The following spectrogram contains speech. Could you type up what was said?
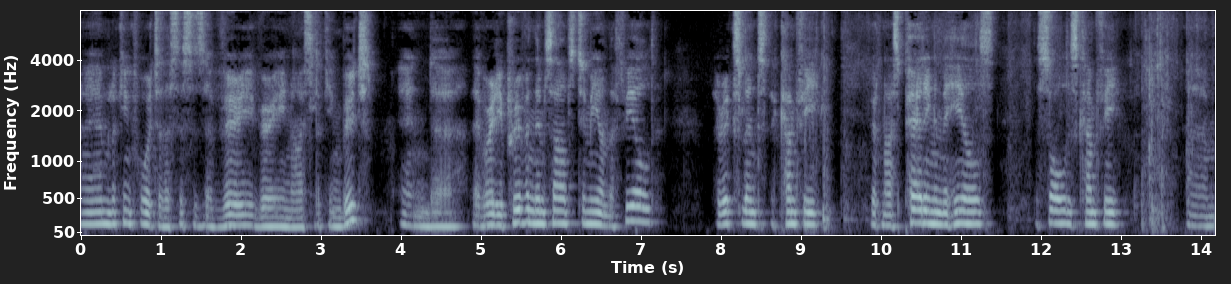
I am looking forward to this. This is a very, very nice looking boot, and uh, they've already proven themselves to me on the field. They're excellent, they're comfy, got nice padding in the heels, the sole is comfy. Um,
